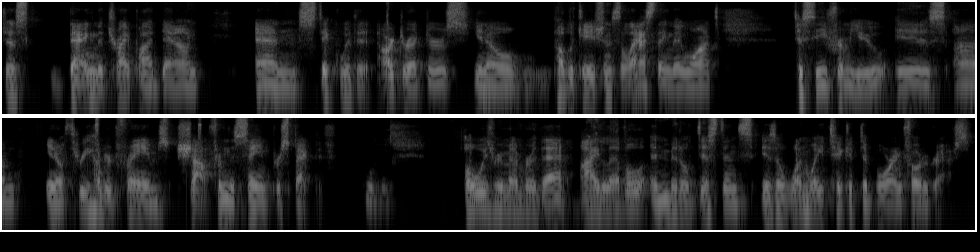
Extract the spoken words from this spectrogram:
just bang the tripod down and stick with it. Art directors, you know, publications, the last thing they want to see from you is, um, you know, 300 frames shot from the same perspective. Mm-hmm. Always remember that eye level and middle distance is a one way ticket to boring photographs.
